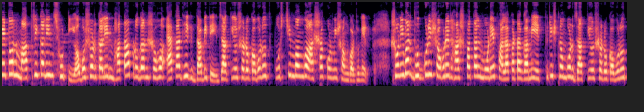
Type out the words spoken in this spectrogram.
বেতন মাতৃকালীন ছুটি, অবসরকালীন ভাতা প্রদান সহ একাধিক দাবিতে জাতীয় সড়ক অবরোধ পশ্চিমবঙ্গ আশা কর্মী সংগঠনের। শনিবার ধূপগুড়ি শহরের হাসপাতাল মোড়ে ফালাকাটাগামী একত্রিশ নম্বর জাতীয় সড়ক অবরোধ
